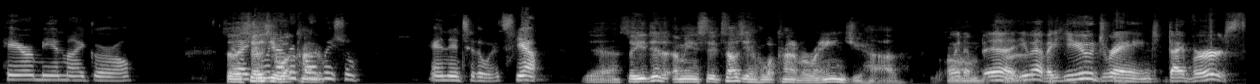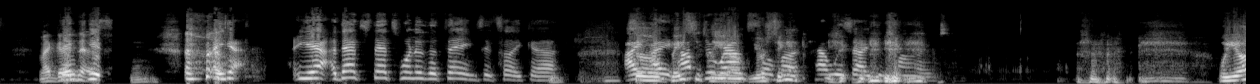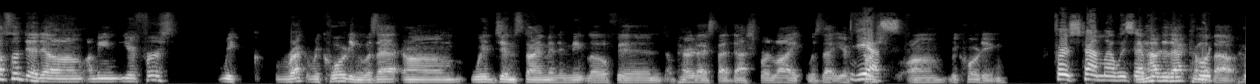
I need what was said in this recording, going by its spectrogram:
Hair, me and my girl. so Did it shows you what kind Broadway of show? And Into the Woods. Yeah. yeah. So you did. I mean, so it tells you what kind of a range you have. Quite a um, bit. for- You have a huge range, diverse. My Thank you. goodness. Uh, yeah. Yeah, that's that's one of the things. It's like uh, I, So I hopped basically, around you're so singing- much. How was I defined? well, you also did. Um, I mean, your first rec- rec- recording was that um with Jim Steinman and Meatloaf in Paradise by Dashboard Light. Was that your Yes. first um recording? First time I was And ever. how did that come about?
